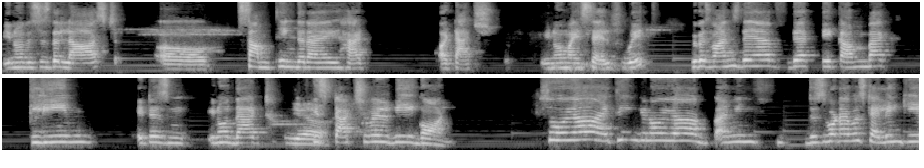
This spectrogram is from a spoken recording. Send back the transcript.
you know this is the last uh, something that i had attached you know myself with because once they have they, they come back clean it is you know that Yeah. his touch will be gone so yeah i think you know yeah i mean this is what i was telling कि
